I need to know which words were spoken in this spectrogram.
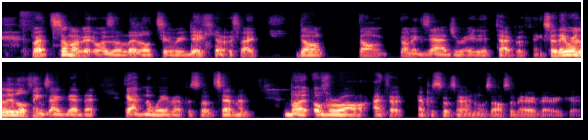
but some of it was a little too ridiculous. Right? Don't don't don't exaggerate it, type of thing. So there were little things like that that got in the way of Episode Seven. But overall, I thought Episode Seven was also very very good.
